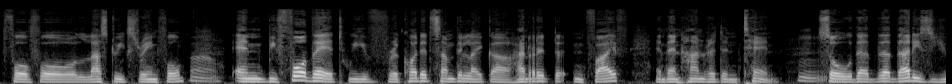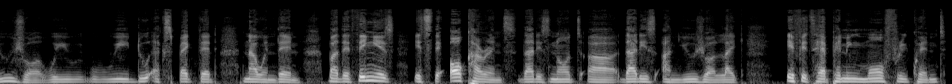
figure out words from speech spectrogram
for, for last week's rainfall. Wow. And before that, we've recorded something like uh, 105 and then 110. Hmm. So that, that that is usual. We we do expect that now and then. But the thing is, it's the occurrence that is not uh, that is unusual. Like if it's happening more frequent,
